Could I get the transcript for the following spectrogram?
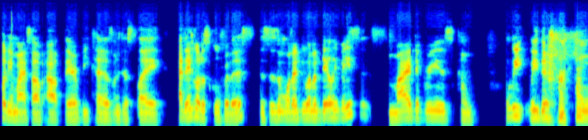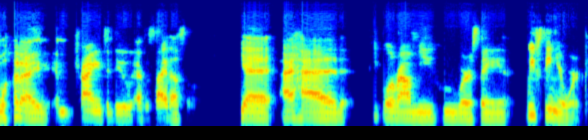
putting myself out there because I'm just like, I didn't go to school for this. This isn't what I do on a daily basis. My degree is completely different from what I am trying to do as a side hustle. Yet I had people around me who were saying, We've seen your work.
